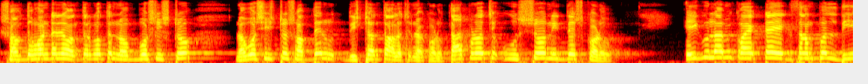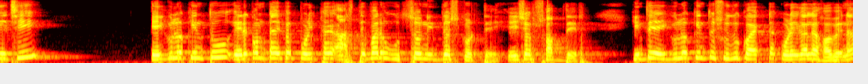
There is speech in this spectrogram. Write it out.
শব্দ ভাণ্ডারের অন্তর্গত নব্যশিষ্ট, নবশিষ্ট শব্দের দৃষ্টান্ত আলোচনা করো। তারপর হচ্ছে উৎস নির্দেশ করো। এইগুলো আমি কয়েকটা এক্সাম্পল দিয়েছি। এগুলো কিন্তু এরকম টাইপের পরীক্ষায় আসতে পারে উৎস নির্দেশ করতে, এইসব শব্দের। কিন্তু এইগুলো কিন্তু শুধু কয়েকটা করে গেলে হবে না,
